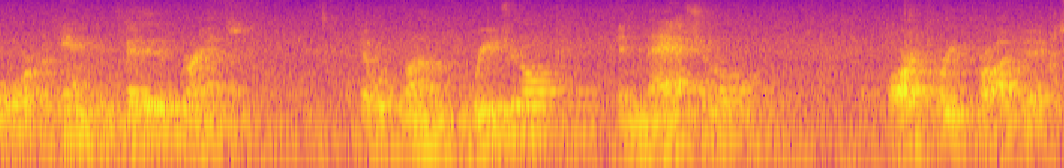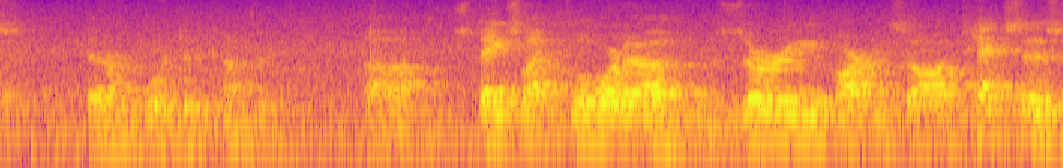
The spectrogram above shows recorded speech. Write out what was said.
for, again, competitive grants that would fund regional and national R3 projects that are important to the country. Uh, States like Florida, Missouri, Arkansas, Texas,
